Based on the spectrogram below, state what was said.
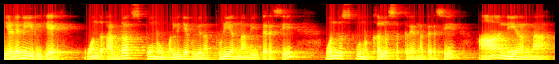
ಎಳೆನೀರಿಗೆ ಒಂದು ಅರ್ಧ ಸ್ಪೂನು ಮಲ್ಲಿಗೆ ಹೂವಿನ ಪುಡಿಯನ್ನು ಬೆರೆಸಿ, ಒಂದು ಸ್ಪೂನು ಕಲ್ಲು ಸಕ್ಕರೆಯನ್ನು ಬೆರೆಸಿ ಆ ನೀರನ್ನು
